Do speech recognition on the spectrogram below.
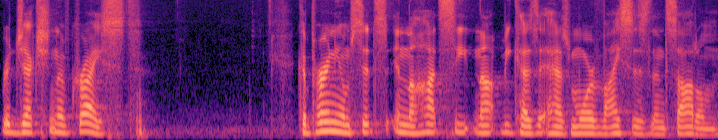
rejection of Christ. Capernaum sits in the hot seat not because it has more vices than Sodom,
